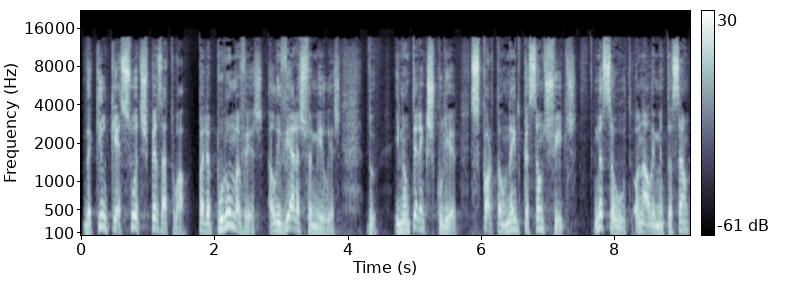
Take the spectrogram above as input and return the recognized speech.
daquilo que é a sua despesa atual para, por uma vez, aliviar as famílias do, e não terem que escolher se cortam na educação dos filhos, na saúde ou na alimentação,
